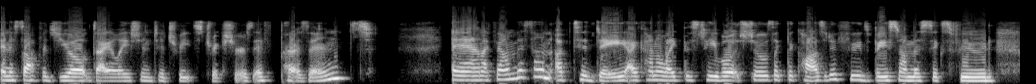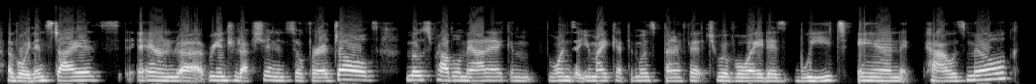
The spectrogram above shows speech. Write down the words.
and esophageal dilation to treat strictures if present. And I found this on UpToDate. I kind of like this table. It shows like the causative foods based on the six food avoidance diets and uh, reintroduction. And so for adults, most problematic and ones that you might get the most benefit to avoid is wheat and cow's milk.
